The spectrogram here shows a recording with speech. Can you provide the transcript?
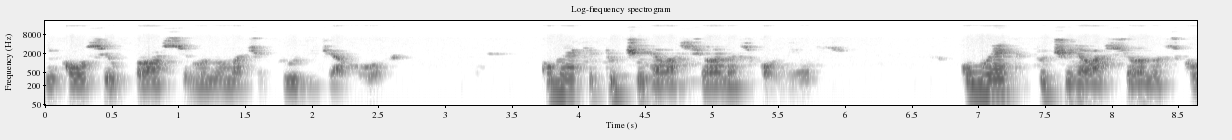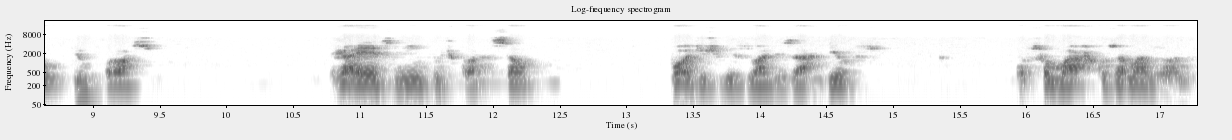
e com o seu próximo numa atitude de amor. Como é que tu te relacionas com? Como é que tu te relacionas com o teu próximo? Já és limpo de coração? Podes visualizar Deus? Eu sou Marcos Amazonas.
